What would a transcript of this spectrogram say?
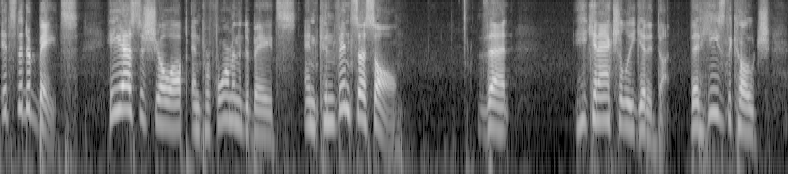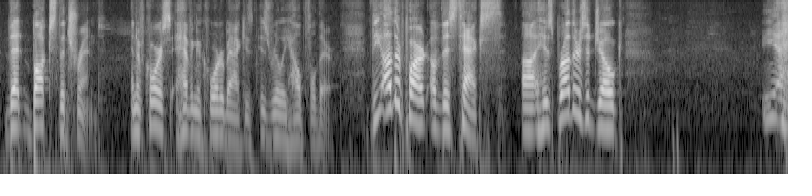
it's the debates. He has to show up and perform in the debates and convince us all that he can actually get it done. That he's the coach that bucks the trend. And of course, having a quarterback is, is really helpful there. The other part of this text, uh, his brother's a joke. Yeah.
